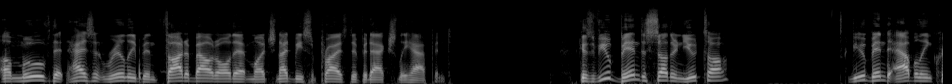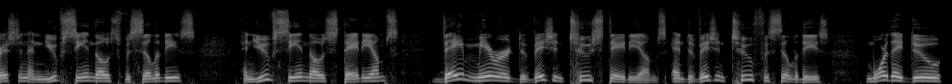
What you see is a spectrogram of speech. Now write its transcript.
a move that hasn't really been thought about all that much, and I'd be surprised if it actually happened. Because if you've been to Southern Utah, if you've been to Abilene Christian and you've seen those facilities and you've seen those stadiums, they mirror Division two stadiums and Division two facilities more they do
